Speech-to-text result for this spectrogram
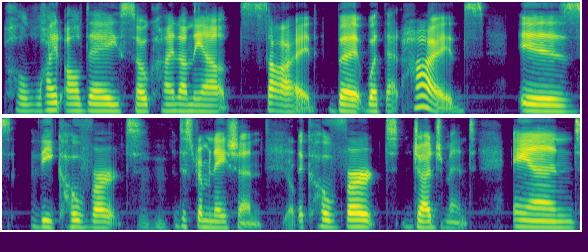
polite all day, so kind on the outside, but what that hides is the covert Mhm. discrimination, Yep. the covert judgment. And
